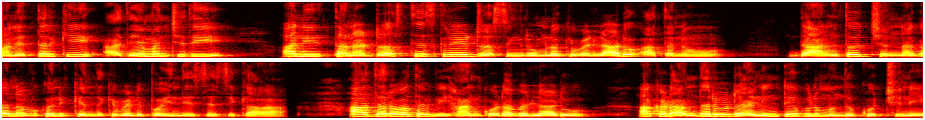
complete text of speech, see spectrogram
మనిద్దరికీ అదే మంచిది అని తన డ్రెస్ తీసుకుని డ్రెస్సింగ్ రూమ్లోకి వెళ్ళాడు అతను. దానితో చిన్నగా నవ్వుకొని కిందకి వెళ్ళిపోయింది శశిక. ఆ తర్వాత విహాన్ కూడా వెళ్ళాడు. అక్కడ అందరూ డైనింగ్ టేబుల్ ముందు కూర్చుని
